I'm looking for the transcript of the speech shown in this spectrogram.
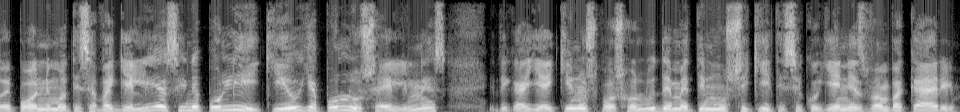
Το επώνυμο της Ευαγγελίας είναι πολύ οικείο για πολλούς Έλληνες, ειδικά για εκείνους που ασχολούνται με τη μουσική της οικογένειας Βαμβακάρη.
